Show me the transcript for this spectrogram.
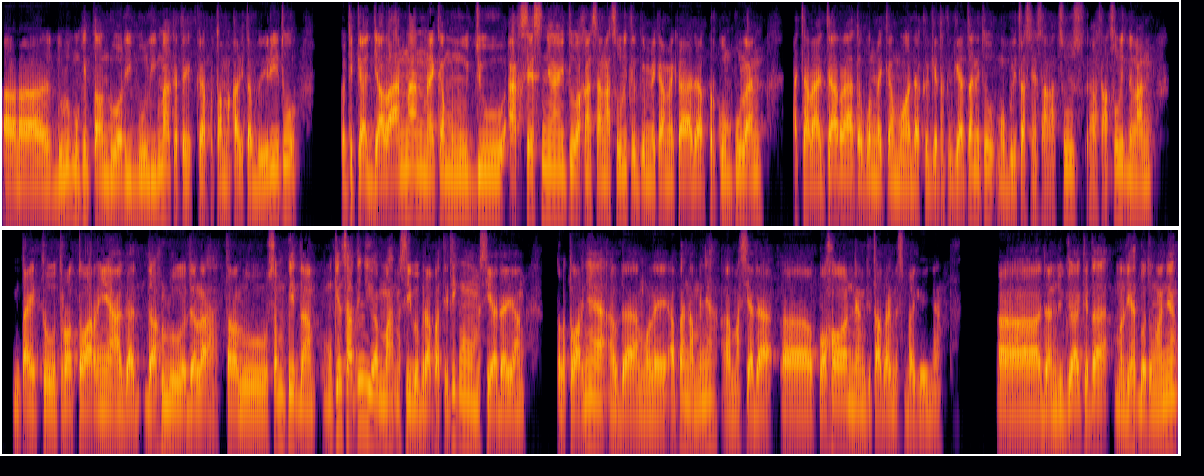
uh, dulu mungkin tahun 2005 ketika pertama kali kita berdiri itu ketika jalanan mereka menuju aksesnya itu akan sangat sulit ketika mereka mereka ada perkumpulan acara-acara ataupun mereka mau ada kegiatan-kegiatan itu mobilitasnya sangat sus sangat sulit dengan entah itu trotoarnya agak dahulu adalah terlalu sempit dan mungkin saat ini juga masih beberapa titik masih ada yang trotoarnya udah mulai apa namanya uh, masih ada uh, pohon yang ditabrak dan sebagainya. Uh, dan juga kita melihat potongannya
